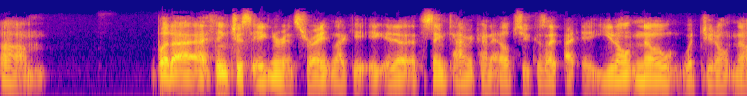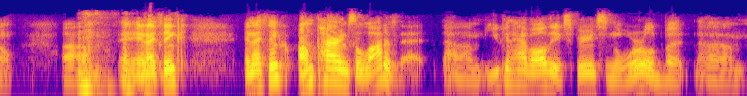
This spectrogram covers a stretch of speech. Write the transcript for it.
um, but I, I, think just ignorance, right? Like it, it, at the same time, it kind of helps you because I, I, you don't know what you don't know, um, and, and, I think, and I think umpiring's a lot of that. Um, you can have all the experience in the world, but um,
